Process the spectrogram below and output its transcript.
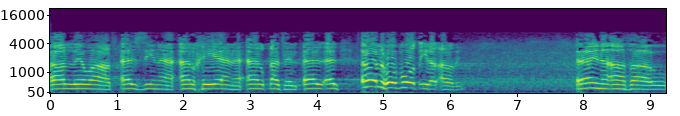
اللواط الزنا الخيانة القتل ال ال الهبوط إلى الأرض. أين آثار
